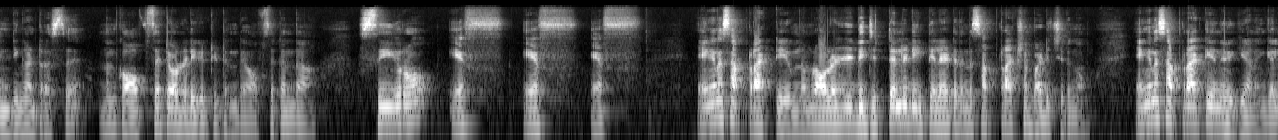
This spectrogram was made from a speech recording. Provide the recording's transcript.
എൻഡിങ് അഡ്രസ്സ് നമുക്ക് ഓഫ്സെറ്റ് ഓൾറെഡി കിട്ടിയിട്ടുണ്ട്. ഓഫ്സെറ്റ് എന്താ? സീറോ എഫ് എഫ് എഫ് എങ്ങനെ സബ്ട്രാക്ട് ചെയ്യും? നമ്മൾ ഓൾറെഡി ഡിജിറ്റൽ ഡീറ്റെയിൽ ആയിട്ട് ഇതിന്റെ സബ്ട്രാക്ഷൻ പഠിച്ചിരുന്നു. എങ്ങനെ സബ്ട്രാക്ട് ചെയ്യുന്ന ചോദിക്കുകയാണെങ്കിൽ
